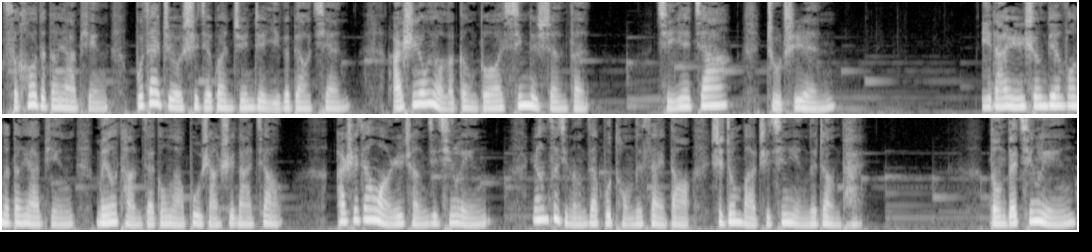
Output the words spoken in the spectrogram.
此后的邓亚萍不再只有世界冠军这一个标签，而是拥有了更多新的身份：企业家、主持人。已达人生巅峰的邓亚萍没有躺在功劳簿上睡大觉，而是将往日成绩清零，让自己能在不同的赛道始终保持轻盈的状态。懂得清零，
